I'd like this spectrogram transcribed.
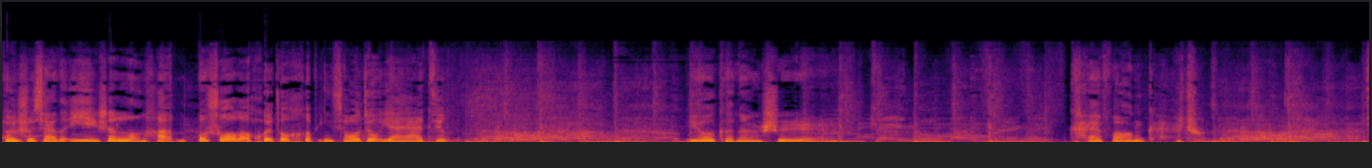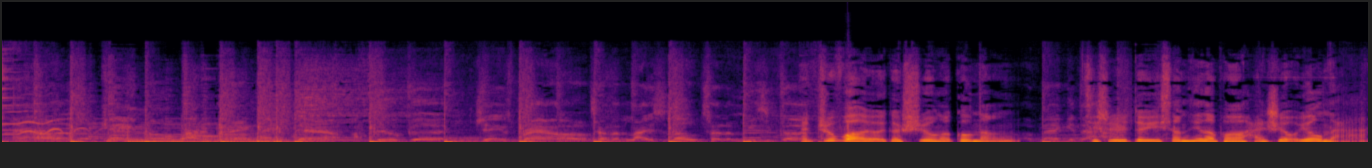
顿时吓得一身冷汗。不说了，回头喝瓶小酒压压惊。也有可能是开房开出。支付宝有一个实用的功能，其实对于相亲的朋友还是有用的啊，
